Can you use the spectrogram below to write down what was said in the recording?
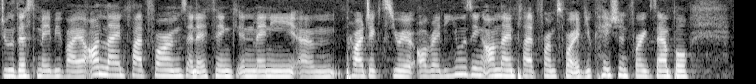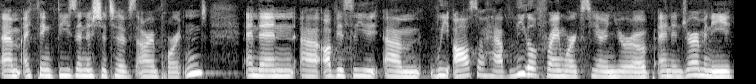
do this maybe via online platforms. And I think in many um, projects you're already using online platforms for education, for example. Um, I think these initiatives are important. And then uh, obviously um, we also have legal frameworks here in Europe and in Germany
